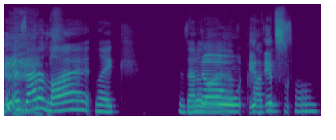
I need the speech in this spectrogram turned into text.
Is that a lot? Like, is that a No, lot? Of it- it's- sold?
